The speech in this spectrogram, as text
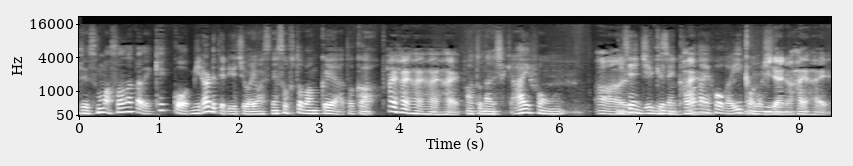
でそまあその中で結構見られてる YouTube ありますね。ソフトバンクエアとか。はいはいはいはいはい。あと何でしたっけ？iPhone あー2019年買わない方がいいかもしれない。みたいなはいはい。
